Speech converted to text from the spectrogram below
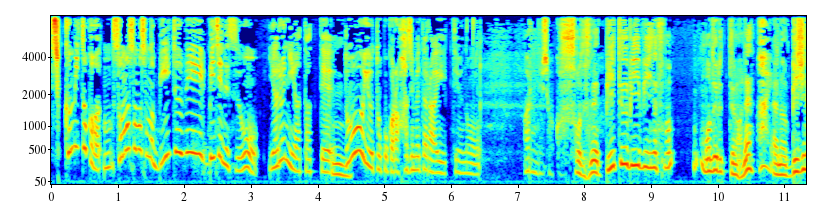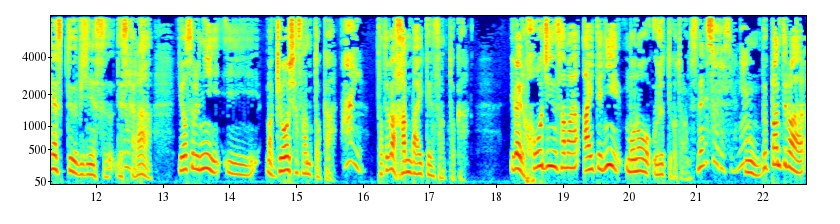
仕組みとか、そもそもその B2B ビジネスをやるにあたって、うんどういうとこから始めたらいいっていうのあるんでしょうか？そうですね。B2B ビジネスのモデルっていうのはね、はいあのビジネストゥビジネスですから、要するに、いいまあ、業者さんとか、はい。例えば販売店さんとか、いわゆる法人様相手に物を売るってことなんですね。そうですよね。うん、物販っていうのは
